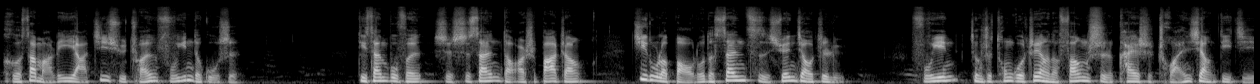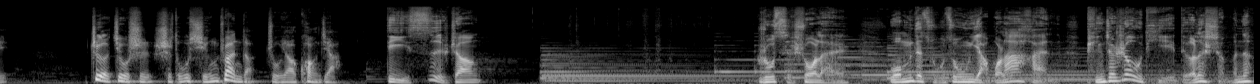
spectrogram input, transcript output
和撒玛利亚继续传福音的故事。第三部分是十三到二十八章，记录了保罗的三次宣教之旅。福音正是通过这样的方式开始传向地极。这就是使徒行传的主要框架。第四章。如此说来，我们的祖宗亚伯拉罕凭着肉体得了什么呢？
